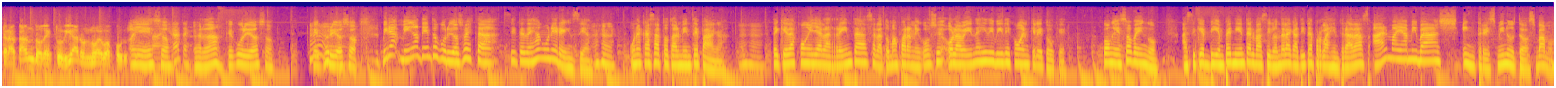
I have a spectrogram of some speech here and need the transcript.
tratando de estudiar un nuevo curso. Oye, eso, Imagínate. ¿verdad? Qué curioso. Qué curioso. Mira, bien atento, curioso está, si te dejan una herencia, una casa totalmente paga, te quedas con ella la renta, se la tomas para negocio o la vendes y divides con el que le toque. Con eso vengo. Así que bien pendiente al vacilón de la gatita por las entradas al Miami Bash en tres minutos. Vamos.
